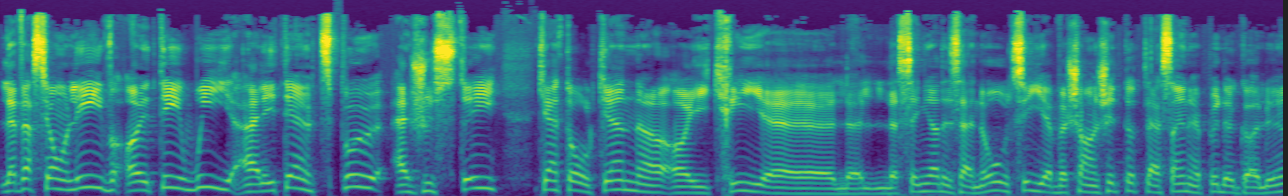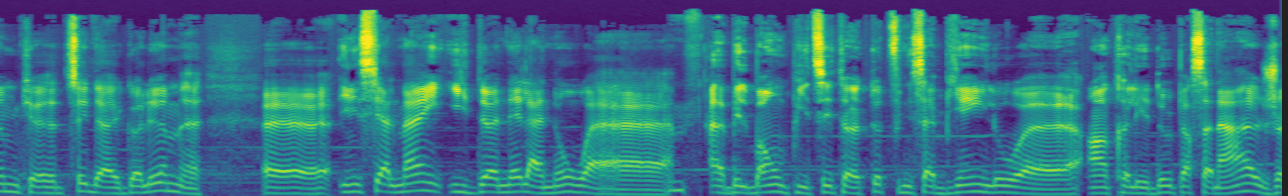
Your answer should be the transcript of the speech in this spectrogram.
la version livre a été, oui, elle a été un petit peu ajustée quand Tolkien a, écrit euh, le, Seigneur des Anneaux. Tu sais, il avait changé toute la scène un peu de Gollum, que, tu sais, de Gollum. Euh, initialement, il donnait l'anneau à, Bilbon, puis tout finissait bien là, euh, entre les deux personnages.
